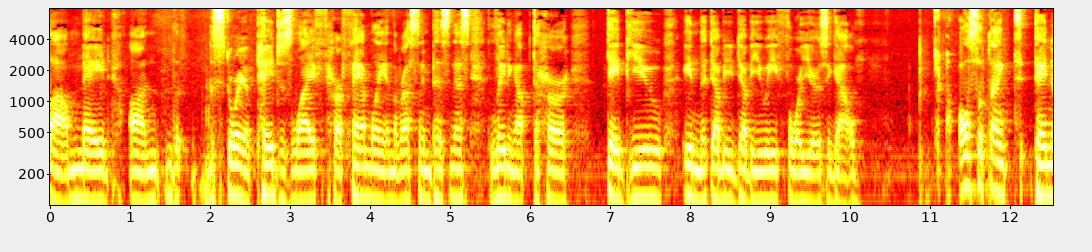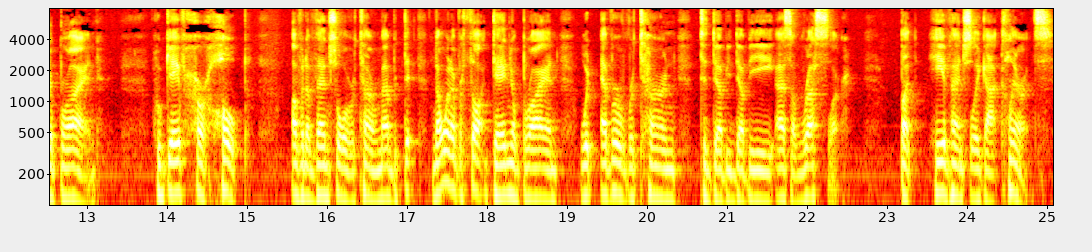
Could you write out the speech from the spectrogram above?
uh, made on the, the story of Paige's life, her family in the wrestling business, leading up to her debut in the WWE four years ago. Also thanked Daniel Bryan, who gave her hope of an eventual return. Remember, no one ever thought Daniel Bryan would ever return to WWE as a wrestler, but he eventually got clearance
